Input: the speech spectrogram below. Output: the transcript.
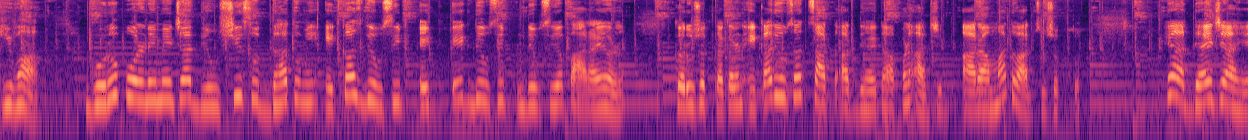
किंवा गुरुपौर्णिमेच्या दिवशीसुद्धा तुम्ही एकाच दिवशी एक एक दिवशी दिवसीय पारायण करू शकता. कारण एका दिवसात सात अध्याय तर आपण आजी आरामात वाचू शकतो. हे अध्याय जे आहे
